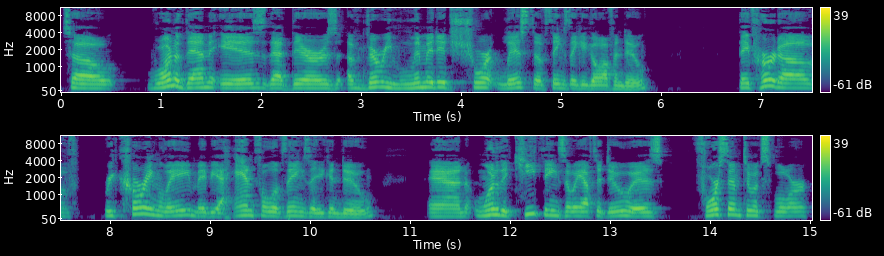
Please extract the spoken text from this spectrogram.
So, one of them is that there's a very limited short list of things they could go off and do. They've heard of recurringly maybe a handful of things that you can do. And one of the key things that we have to do is force them to explore,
